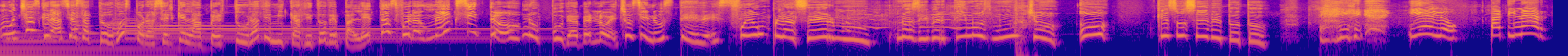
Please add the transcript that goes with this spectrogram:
Muchas gracias a todos por hacer que la apertura de mi carrito de paletas fuera un éxito. No pude haberlo hecho sin ustedes. Fue un placer, Mu. Nos divertimos mucho. Oh, ¿qué sucede, Toto? Hielo, patinar.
